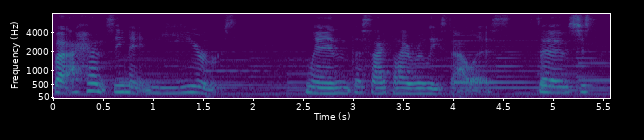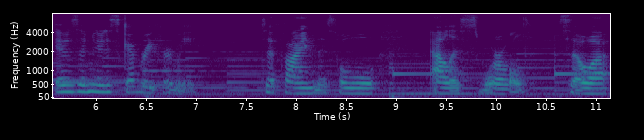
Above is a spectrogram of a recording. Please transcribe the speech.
but I hadn't seen it in years when the sci-fi released Alice. So it was just, it was a new discovery for me to find this whole Alice world. So uh,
